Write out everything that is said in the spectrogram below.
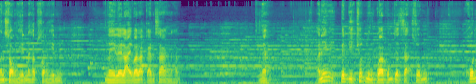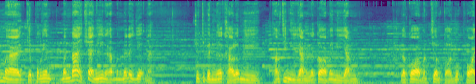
มันส่องเห็นนะครับส่องเห็นในหลาย ๆวาระการสร้างนะครับนะอันนี้เป็นอีกชุดหนึ่งกว่าผมจะสะสมค้นมาเก็บพวกนี้มันได้แค่นี้นะครับ มันไม่ได้เยอะนะ ชุดที่เป็นเนื้อขาวแล้วมีทั้งที่มียันแล้วก็ไม่มียัน แล้วก็มันเชื่อมต่อยกพลอย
